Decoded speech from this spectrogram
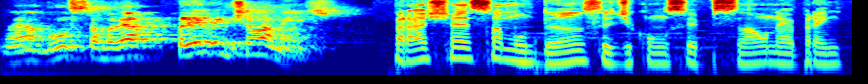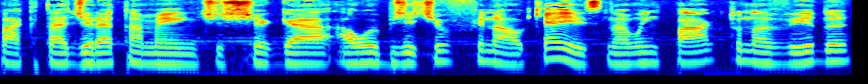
Né? Vamos trabalhar preventivamente. Para achar essa mudança de concepção, né, para impactar diretamente, chegar ao objetivo final, que é esse, né, o impacto na vida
